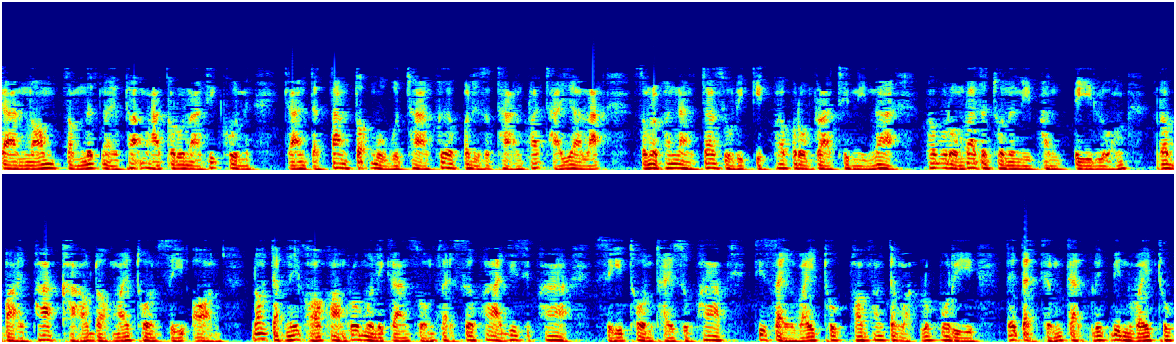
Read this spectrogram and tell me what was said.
การน้อมสำนึกในพระมหากรุณาธิคุณ การจัดตั้งโต๊ะหมู่บูชาเพื่อประดิษฐานพระฉายาลักษณ์สมเด็จพระนางเจ้าสิริกิติ์พระบรมราชินีนาถพระบรมราชชนนีพันปีหลวง ระบายผ้าขาวดอกไม้โทนสีอ่อน นอกจากนี้ขอความร่วมมือในการสวมใส่เสื้อผ้า 25 สีโทนไทยสุภาพ ที่ใส่ไว้ทุกพร้อมทั้งจังหวัดลบบุรี ได้ตัดเข็มกัดริบบิ้นไว้ทุก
